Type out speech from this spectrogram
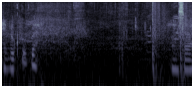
Il y a beaucoup quoi. Ouais, ça va.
